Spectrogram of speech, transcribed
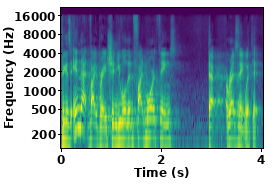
Because in that vibration, you will then find more things that resonate with it.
